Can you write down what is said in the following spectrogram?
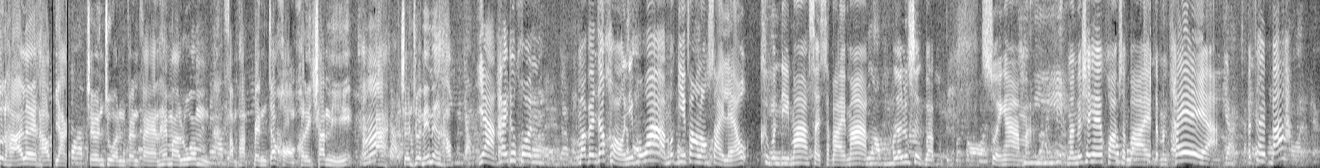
สุดท้ายเลยครับ อยากเชิญชวนแฟนๆให้มาร่วมสัมผัสเป็นเจ้าของคอลเลกชันนี้อะอะเชิญชวนนิดนึงครับ อยากให้ทุกคนมาเป็นเจ้าของนี้เพราะว่าเมื่อกี้ฟังลองใส่แล้ว คือมันดีมากใส่สบายมาก แล้วรู้สึกแบบสวยงามอะ มันไม่ใช่แค่ความสบายแต่มันเท่อะเข้าใจปะเนี่ย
